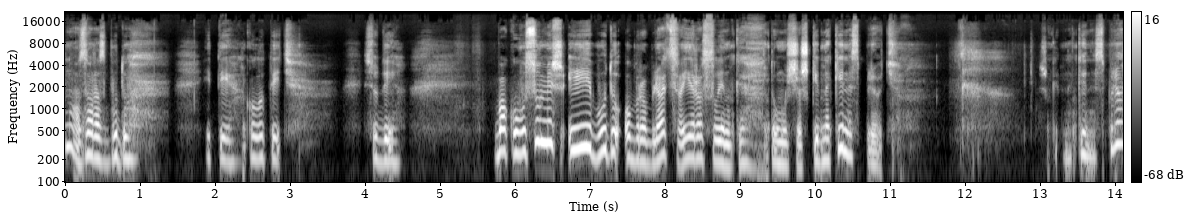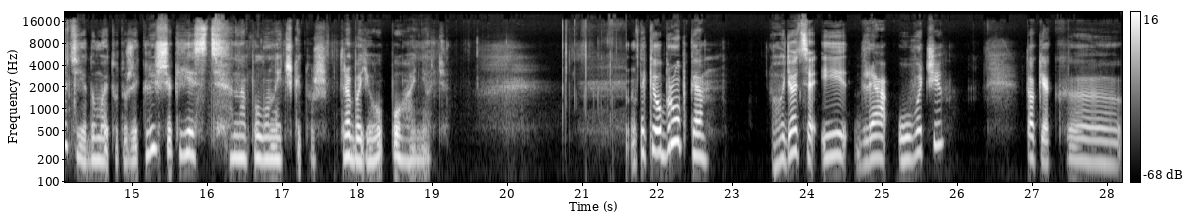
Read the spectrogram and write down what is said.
Ну, а зараз буду йти колотити сюди бакову суміш і буду обробляти свої рослинки, тому що шкідники не сплять. Шкідники не сплять. Я думаю, тут уже кліщик є на полунички, тож треба його поганяти. Такі обробки годяться і для овочів, так як е,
